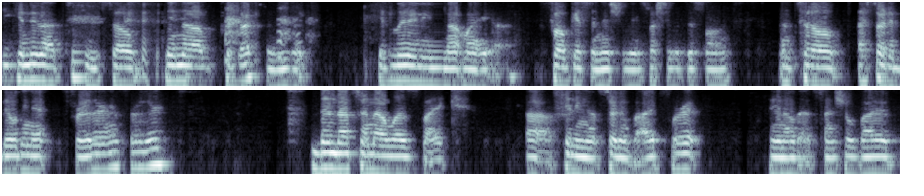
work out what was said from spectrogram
you can do that too. So in uh, production, like, it's literally not my uh, focus initially, especially with this song, until I started building it further and further. Then that's when I was like uh, feeling a certain vibe for it, you know, that sensual vibe.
